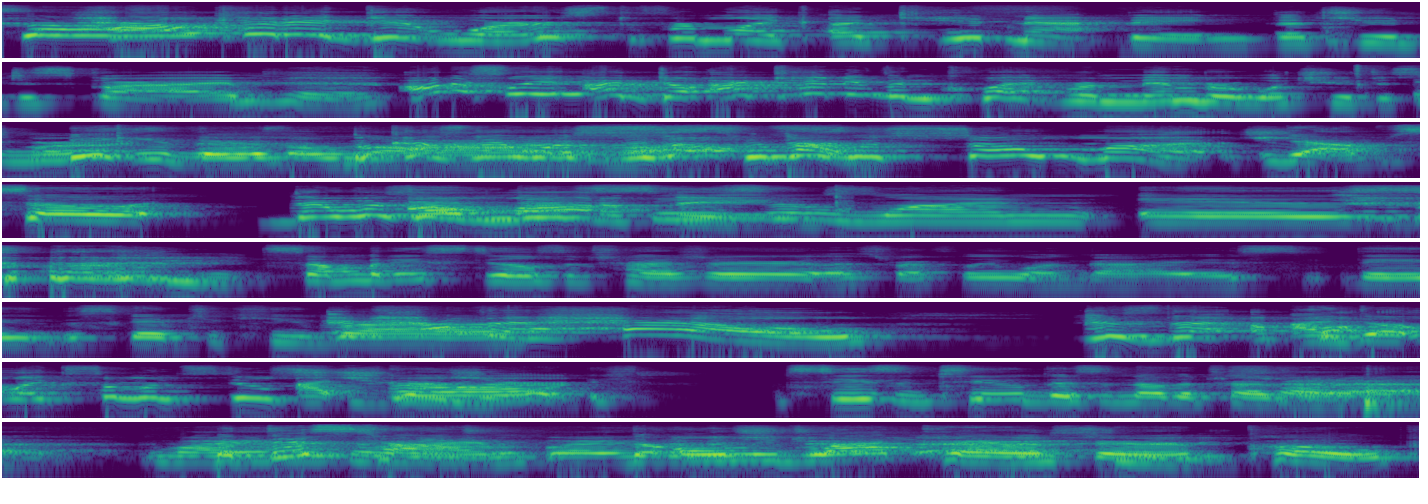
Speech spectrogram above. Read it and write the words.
So How can it get worse from like a kidnapping that you described? Mhm. Honestly, I don't. I can't even quite remember what you described me either. There's a because there was so there was so much. Yeah, so There was a and lot this of season things. one is somebody steals the treasure. That's roughly one guys. They escape to Cuba. and how the hell is that? A, I po- don't- like someone steals I- treasure. girl, season two, there's another treasure. Shut up. Why But this time, the only black treasure? Character. Pope,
